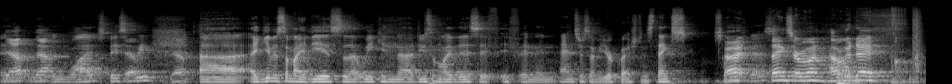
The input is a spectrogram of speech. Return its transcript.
And, Yep, yep. and wives, basically. Yep. Uh, I give us some ideas so that we can uh, do something like this, if, if and then answer some of your questions. Thanks so All much, right. guys. Thanks, everyone. Have a good day.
